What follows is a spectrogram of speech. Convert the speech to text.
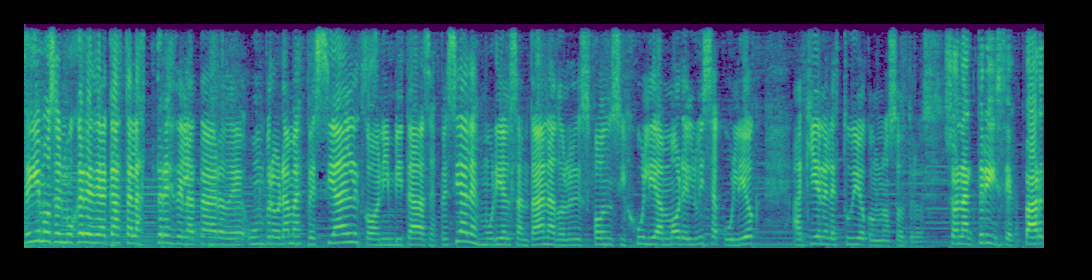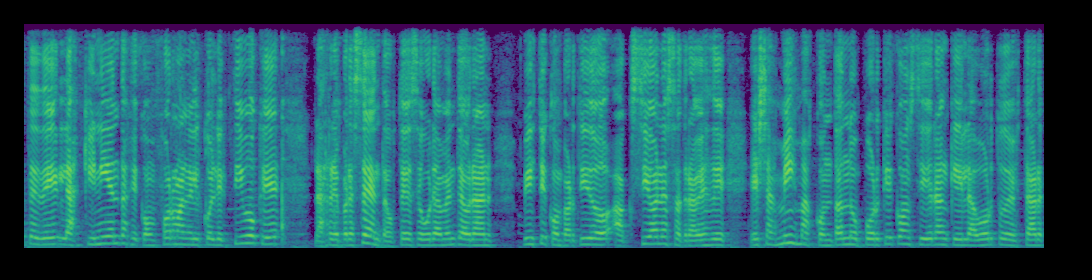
Seguimos en Mujeres de Acá hasta las 3 de la tarde. Un programa especial con invitadas especiales: Muriel Santana, Dolores Fonsi, Julia More, Luisa Culioc, aquí en el estudio con nosotros. Son actrices, parte de las 500 que conforman el colectivo que las representa. Ustedes seguramente habrán visto y compartido acciones a través de ellas mismas contando por qué consideran que el aborto debe estar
